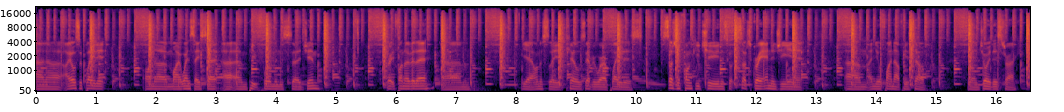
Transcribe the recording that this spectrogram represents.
and uh, I also played it on uh, my Wednesday set at um, Pete Foreman's uh, gym. Great fun over there. Um, yeah, honestly, it kills everywhere I play this. Such a funky tune. It's got such great energy in it, um, and you'll find out for yourself. Yeah, enjoy this track.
